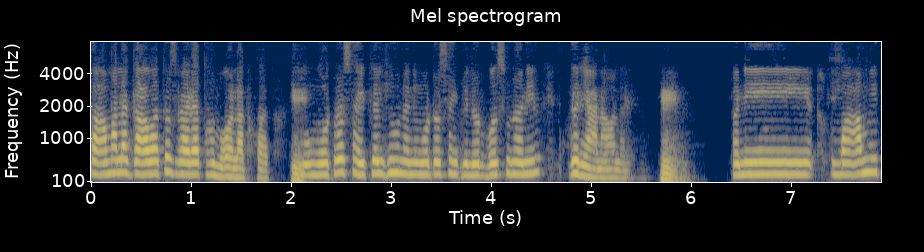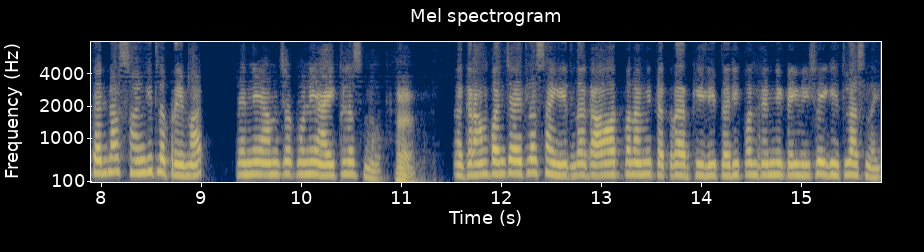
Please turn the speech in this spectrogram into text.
तर आम्हाला गावातच गाड्या थांबवाव्या लागतात. मग मोटरसायकल घेऊन आणि मोटरसायकलवर बसून आणि घरी आणावं लागतं. आणि मग आम्ही त्यांना सांगितलं प्रेमात त्यांनी आमचं कोणी ऐकलंच. नाही ग्रामपंचायतला सांगितलं गावात पण आम्ही तक्रार केली तरी पण त्यांनी काही विषय घेतलाच नाही.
